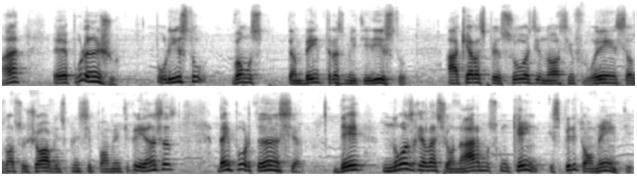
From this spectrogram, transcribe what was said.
né, é, por anjo. Por isto, vamos também transmitir isto àquelas pessoas de nossa influência, aos nossos jovens, principalmente crianças, da importância de nos relacionarmos com quem espiritualmente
